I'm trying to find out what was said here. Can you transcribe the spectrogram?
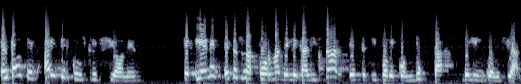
Entonces hay circunscripciones que tienen, esta es una forma de legalizar este tipo de conducta delincuencial.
